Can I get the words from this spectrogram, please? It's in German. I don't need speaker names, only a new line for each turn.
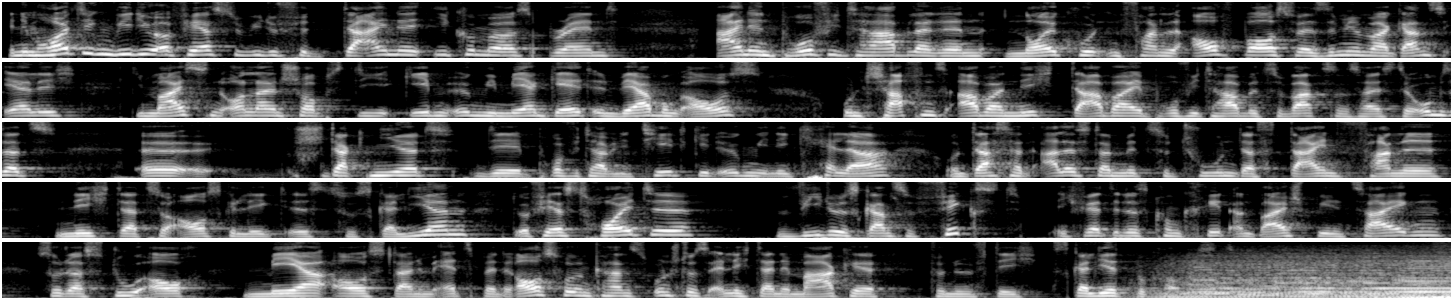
In dem heutigen Video erfährst du, wie du für deine E-Commerce-Brand einen profitableren Neukundenfunnel aufbaust, weil sind wir mal ganz ehrlich, die meisten Online-Shops, die geben irgendwie mehr Geld in Werbung aus und schaffen es aber nicht dabei profitabel zu wachsen. Das heißt, der Umsatz äh, stagniert, die Profitabilität geht irgendwie in den Keller und das hat alles damit zu tun, dass dein Funnel nicht dazu ausgelegt ist zu skalieren. Du erfährst heute, wie du das Ganze fixt. Ich werde dir das konkret an Beispielen zeigen, sodass du auch mehr aus deinem Adspend rausholen kannst und schlussendlich deine Marke vernünftig skaliert bekommst.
